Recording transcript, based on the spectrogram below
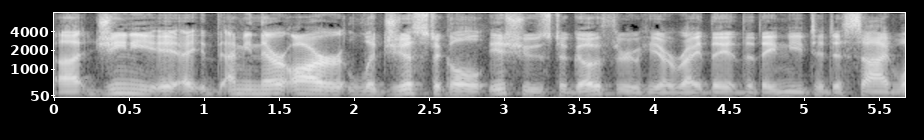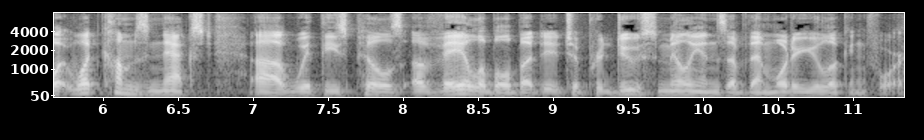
Uh, Jeannie, I mean, there are logistical issues to go through here, right? They, that they need to decide what what comes next uh, with these pills available, but to produce millions of them, what are you looking for?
